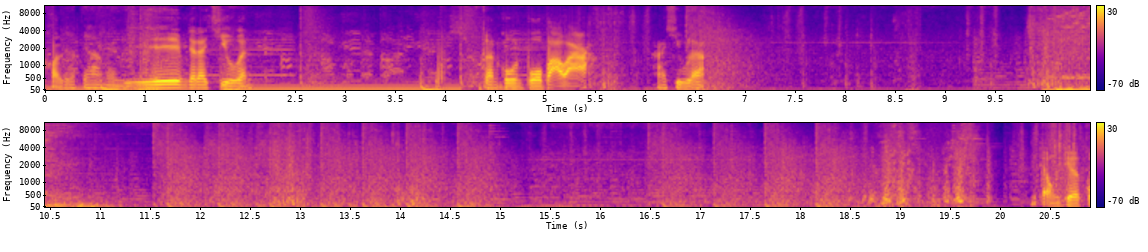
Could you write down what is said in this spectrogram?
ขอเลือกยากหน่อยดิมันจะได้คิวกันเพื่อนกูเป็นโปรเปล่าวะห้าคิวแล้วเดี๋ยวมึงเจอโก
